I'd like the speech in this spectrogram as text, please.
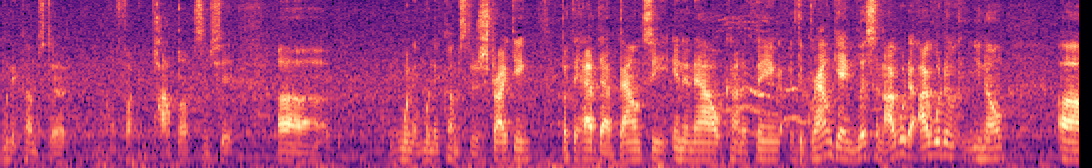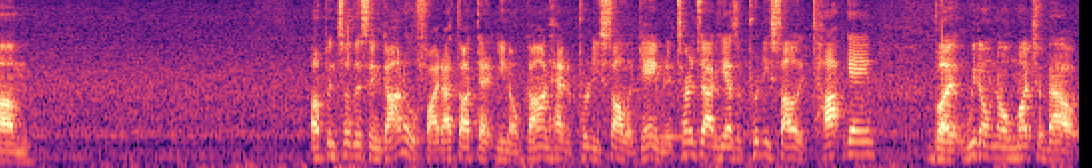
when it comes to know, fucking pop ups and shit. Uh, when it when it comes to the striking, but they have that bouncy in and out kind of thing. The ground game. Listen, I would I would have you know. Um, up until this Ngannou fight, I thought that you know Gane had a pretty solid game, and it turns out he has a pretty solid top game, but we don't know much about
